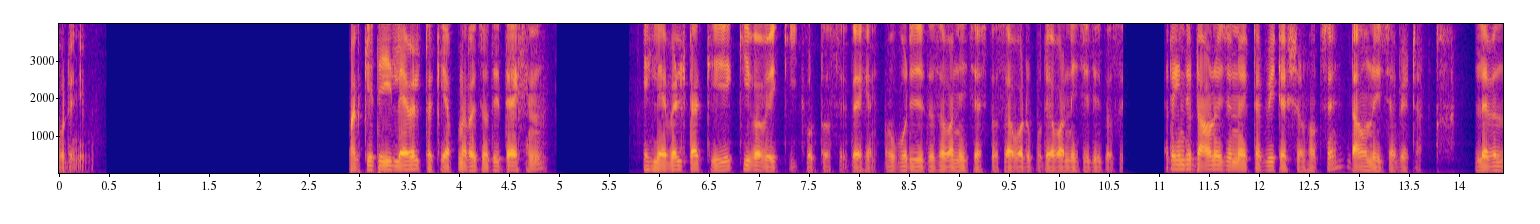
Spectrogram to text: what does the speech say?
করে নিব। মার্কেটে এই লেভেলটাকে আপনারা যদি দেখেন, এই লেভেলটাকে কীভাবে কি করতেছে দেখেন, উপরে যেতেছে, আবার নিচে আসতেছে, আবার উপরে, আবার নিচে যেতেছে। এটা কিন্তু ডাউনের জন্য একটা বিট অ্যাকশন হচ্ছে ডাউন হয়ে যাবে এটা। লেভেল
